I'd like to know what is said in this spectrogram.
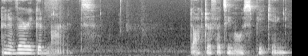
and a very good night. Dr. Fatima was speaking.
